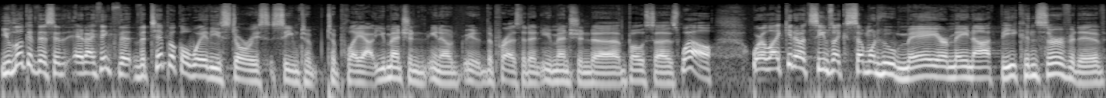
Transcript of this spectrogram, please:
you look at this and, and I think that the typical way these stories seem to, to play out. You mentioned you know the president. You mentioned uh, Bosa as well, where like you know it seems like someone who may or may not be conservative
